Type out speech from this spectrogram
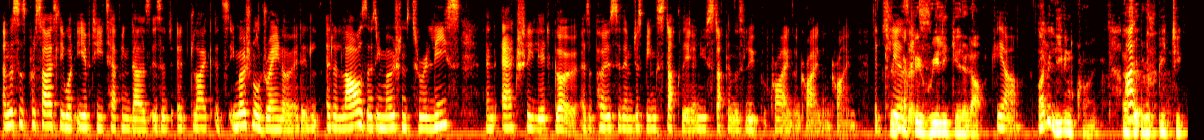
And this is precisely what EFT tapping does is it, it like it's emotional drainer. It, it, it allows those emotions to release and actually let go, as opposed to them just being stuck there and you stuck in this loop of crying and crying and crying. It so clears you actually it. really get it out. Yeah. I believe in crying as I, a repeating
